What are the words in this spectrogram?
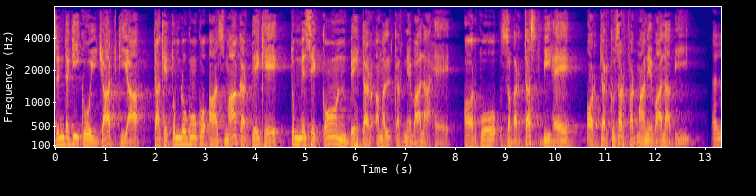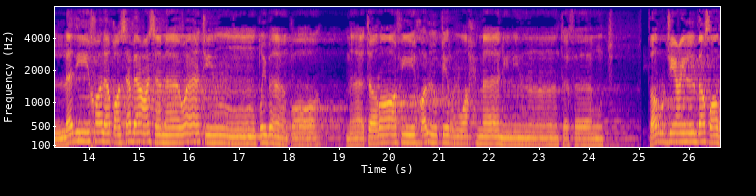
زندگی کو ایجاد کیا تاکہ تم لوگوں کو آزما کر دیکھے تم میں سے کون بہتر عمل کرنے والا ہے۔ اور وہ زبردست بھی ہے۔ اور درگزر فرمانے والا بھی۔ الذي خلق سبع سماوات طباقا ما ترى في خلق الرحمن من تفاوت. فارجع البصر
